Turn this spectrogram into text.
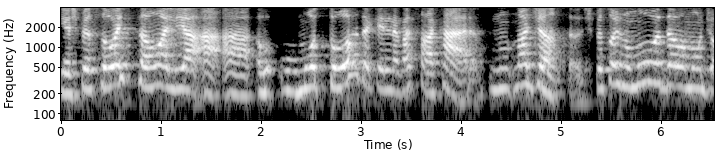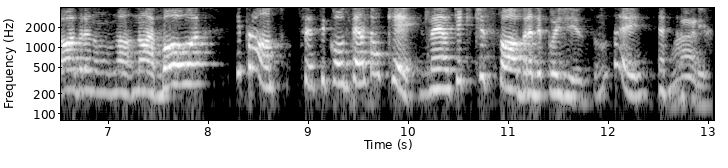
e as pessoas são ali a, a, a, o motor daquele negócio e falar, cara, não, não, adianta, as pessoas não mudam, a mão de obra não, não, não é boa, e pronto. Você se contenta o quê? Né? O que, que te sobra depois disso? Não sei. Mari,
